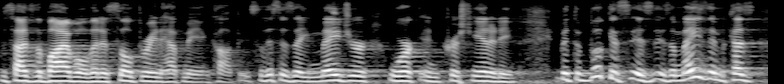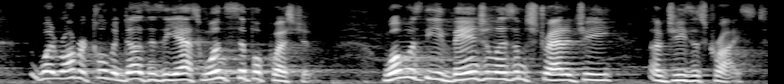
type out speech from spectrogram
besides the Bible that has sold three and a half million copies. So this is a major work in Christianity. But the book is, is, is amazing because what Robert Coleman does is he asks one simple question What was the evangelism strategy of Jesus Christ?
